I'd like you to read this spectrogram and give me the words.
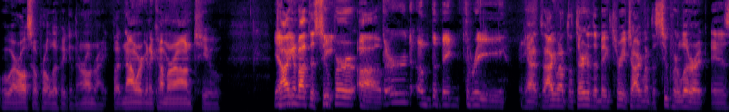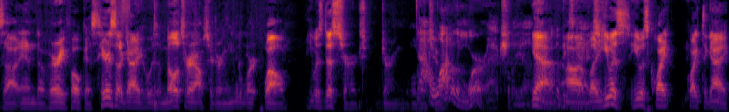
who are also prolific in their own right. But now we're going to come around to Yeah, talking the- about the super. uh, third of the big three. Yeah, talking about the third of the big three, talking about the super literate is uh, and uh, very focus. Here's a guy who was a military officer during World War. Well, he was discharged during World Yeah, War a lot of them were actually. Uh, a yeah, lot of these uh, but he was he was quite quite the guy.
